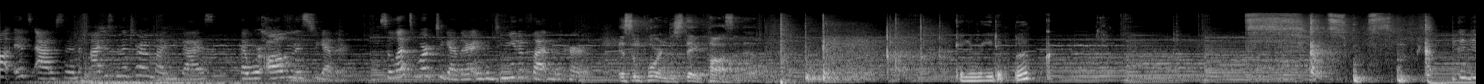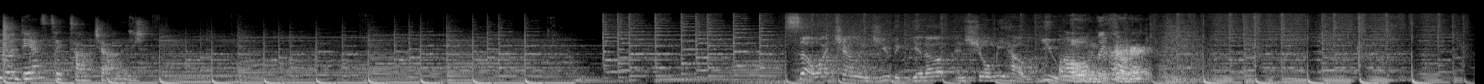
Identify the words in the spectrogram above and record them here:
y'all, it's Addison. I just wanted to remind you guys that we're all in this together. So let's work together and continue to flatten the curve. It's important to stay positive. Gonna read a book. You can do a dance TikTok challenge. So I challenge you to get up and show me how you oh, Own the curve.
